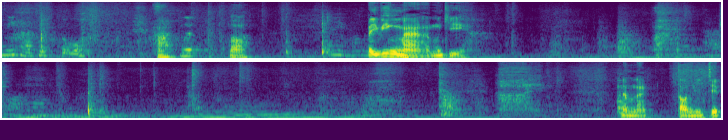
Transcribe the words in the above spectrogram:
ำมีหาเจ็บตัว ฮะเบิดเหรอ ไปวิ่งมาครับเมื่อกี้ น้ำหนักตอนนี้เจ็ด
